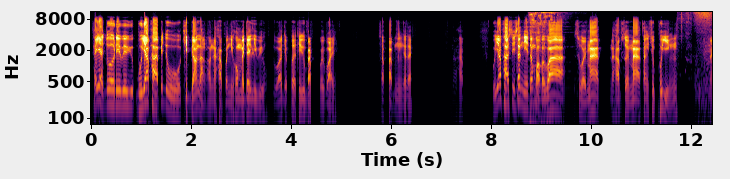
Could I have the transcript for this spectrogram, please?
ใครอยากดูรีวิวบูยาพาไปดูคลิปย้อนหลังเอานะครับ วันนี้คงไม่ได้รีวิว หรือว่าเดี๋ยวเปิดให้ดูแบบไวๆ สักแป๊บหนึ่งก็ได้นะครับบูยาพาซีซั่นนี้ต้องบอกเลยว่าสวยมากนะครับ สวยมากทั้งชุดผู้หญิงเห็นไหม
